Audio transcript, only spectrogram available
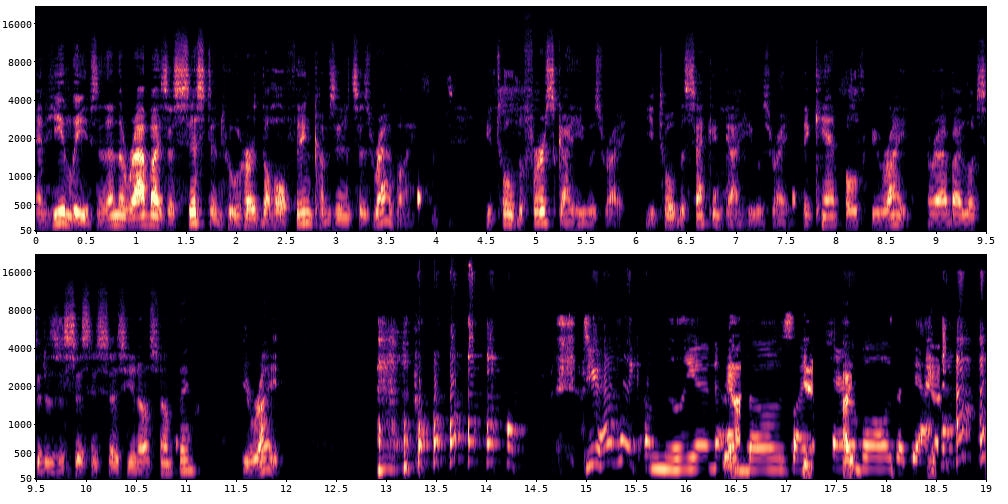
And he leaves. And then the rabbi's assistant, who heard the whole thing, comes in and says, Rabbi, you told the first guy he was right. You told the second guy he was right. They can't both be right. The rabbi looks at his assistant and says, You know something? You're right. do you have like a million yeah. of those like yes, parables? I, yeah. yeah.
